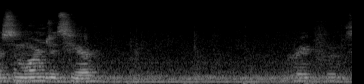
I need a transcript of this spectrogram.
There's some oranges here. Grapefruits.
